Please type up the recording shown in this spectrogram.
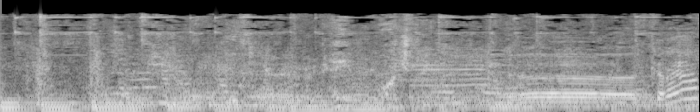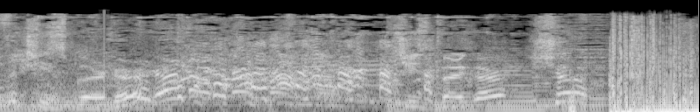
Hey, watch me. Uh, can I have a cheeseburger? Cheeseburger? Sure.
